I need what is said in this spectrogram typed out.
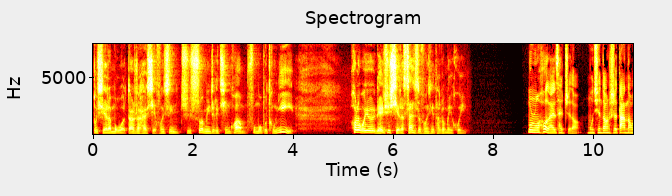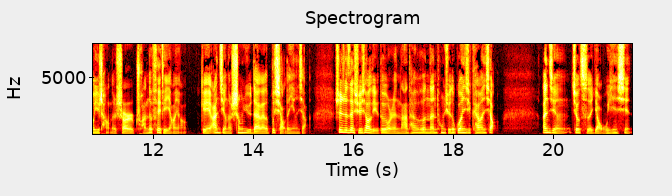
不写了嘛。我当时还写封信去说明这个情况，父母不同意。后来我又连续写了三四封信，他都没回。慕容后来才知道，母亲当时大闹一场的事儿传得沸沸扬扬，给安景的声誉带来了不小的影响，甚至在学校里都有人拿他和男同学的关系开玩笑。安景就此杳无音信，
